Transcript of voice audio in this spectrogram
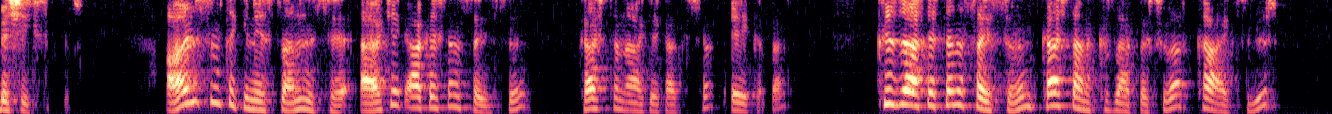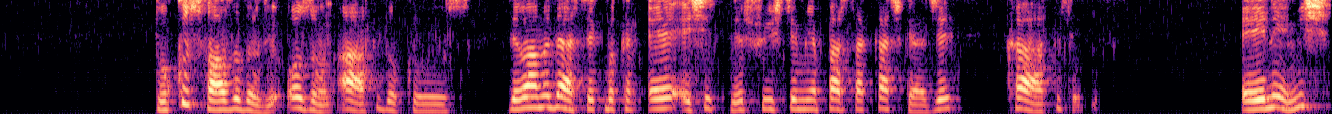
5 eksiktir. Aynı sınıftaki Neslihan'ın ise erkek arkadaşların sayısı kaç tane erkek arkadaşlar? E kadar. Kız arkadaşlarının sayısının kaç tane kız arkadaşı var? K eksi 1. 9 fazladır diyor. O zaman artı 9. Devam edersek bakın E eşittir. Şu işlemi yaparsak kaç gelecek? K artı 8. E neymiş?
